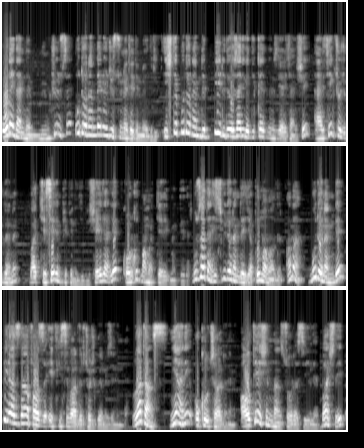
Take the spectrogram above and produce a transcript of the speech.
O nedenle mümkünse bu dönemden önce sünnet edilmelidir. İşte bu dönemde bir de özellikle dikkat etmemiz gereken şey erkek çocuklarını bak keserim pipini gibi şeylerle korkutmamak gerekmektedir. Bu zaten hiçbir dönemde yapılmamalıdır ama bu dönemde biraz daha fazla etkisi vardır çocukların üzerinde. Latans yani okul çağı dönemi 6 yaşından sonrası ile başlayıp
